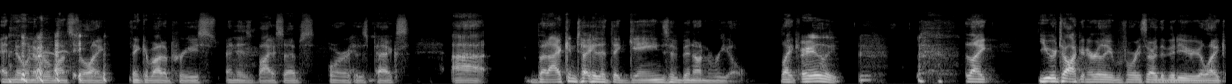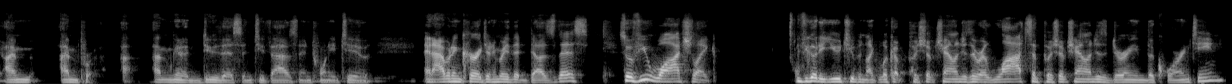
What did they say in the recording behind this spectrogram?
and no one ever wants to like think about a priest and his biceps or his pecs. Uh, but I can tell you that the gains have been unreal. Like, Really? like you were talking earlier before we started the video, you're like, I'm, I'm, I'm going to do this in 2022. And I would encourage anybody that does this. So if you watch, like, if you go to YouTube and like look up push-up challenges, there were lots of push-up challenges during the quarantine.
